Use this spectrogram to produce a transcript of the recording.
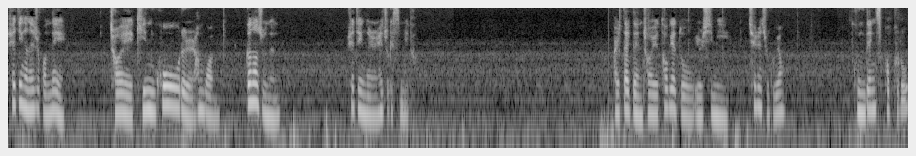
쉐딩은 해줄 건데 저의 긴 코를 한번 끊어주는 쉐딩을 해주겠습니다. 발달된 저의 턱에도 열심히 칠해주고요. 궁뎅 스퍼프로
